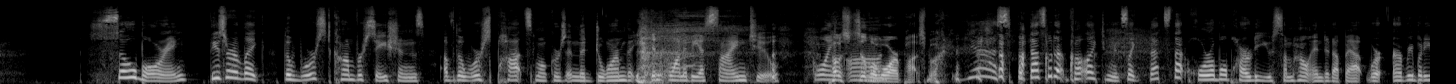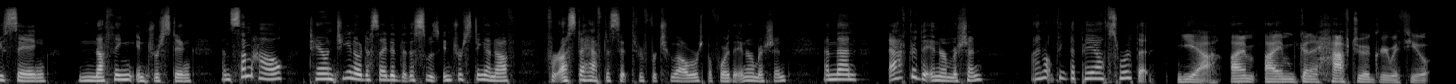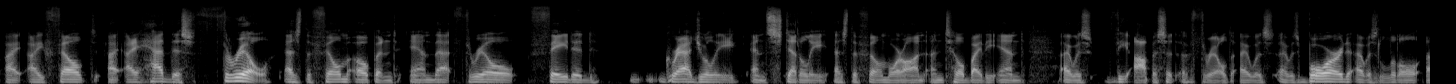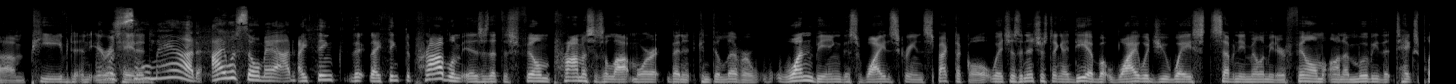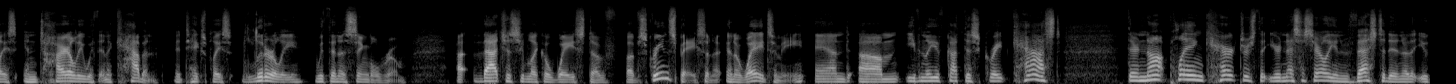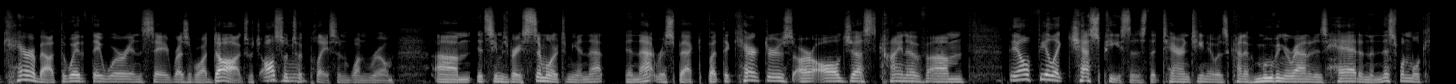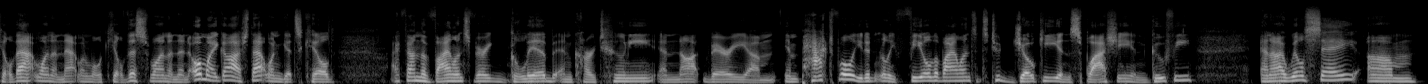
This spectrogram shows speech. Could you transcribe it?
So boring. These are like the worst conversations of the worst pot smokers in the dorm that you didn't want to be assigned to. Going Post Civil. War pot smoker. Yes, but that's what it felt like to me. It's like that's that horrible party you somehow ended up at where everybody's saying nothing interesting. And somehow Tarantino decided that this was interesting enough for us to have to sit through for two hours before the intermission. And then after the intermission, I don't think the payoff's worth it. Yeah, I'm I'm gonna have to agree with you. I, I felt I, I had this thrill as the film opened, and that thrill faded gradually and steadily as the film wore on until by the end I was the opposite of thrilled. I was I was bored. I was a little um, peeved and irritated. I was so mad. I was so mad. I think that I think the problem is, that this film promises a lot more than it can deliver. One being this widescreen spectacle, which is an interesting idea, but why would you waste 70 millimeter film on a movie that takes place entirely within a cabin? It takes place literally within a single room. Uh, that just seemed like a waste of, of screen space in a, in a way to me. And um, even though you've got this great cast, they're not playing characters that you're necessarily invested in or that you care about the way that they were in, say, Reservoir Dogs, which also took place in one room. Um, it seems very similar to me in that in that respect. But the characters are all just kind of um, they all feel like chess pieces that Tarantino is kind of moving around in his head, and then this one will kill that one, and that one will kill this one, and then oh my gosh, that one gets killed. I found the violence very glib and cartoony and not very um, impactful. You didn't really feel the violence. It's too jokey and splashy and goofy. And I will say, um,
